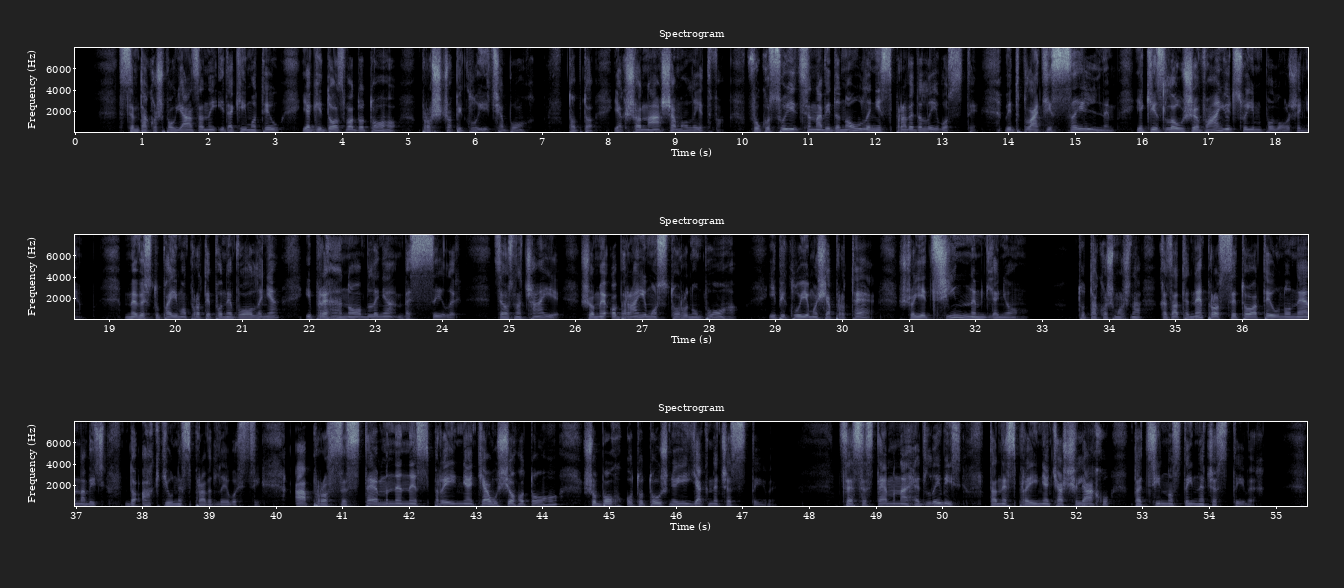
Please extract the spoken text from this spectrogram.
З цим також пов'язаний і такий мотив, як і дозва до того, про що піклується Бог. Тобто, якщо наша молитва фокусується на відновленні справедливості, відплаті сильним, які зловживають своїм положенням, ми виступаємо проти поневолення і пригноблення безсилих. Це означає, що ми обираємо сторону Бога і піклуємося про те, що є цінним для нього. Тут також можна казати не про ситуативну ненависть до актів несправедливості, а про системне несприйняття всього того, що Бог ототожнює як нечестиве. Це системна гедливість та несприйняття шляху та цінностей нечестивих.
